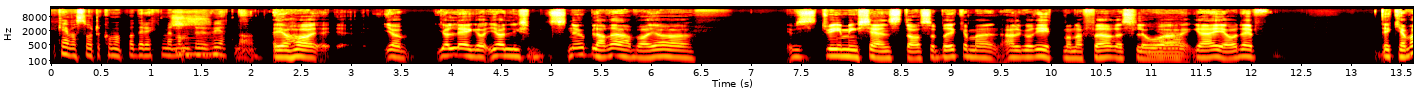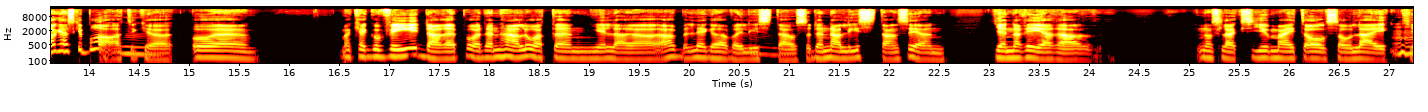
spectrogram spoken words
Det kan ju vara svårt att komma på direkt, men om du vet någon. Jag, har, jag, jag, lägger, jag liksom snubblar över, jag, streamingtjänster så brukar man algoritmerna föreslå Ja. grejer och det, det kan vara ganska bra Mm. tycker jag. Och, eh, man kan gå vidare på den här låten gillar jag, ja, lägger över i lista Mm. och så den här listan sen genererar någon slags you might also like Mhm,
